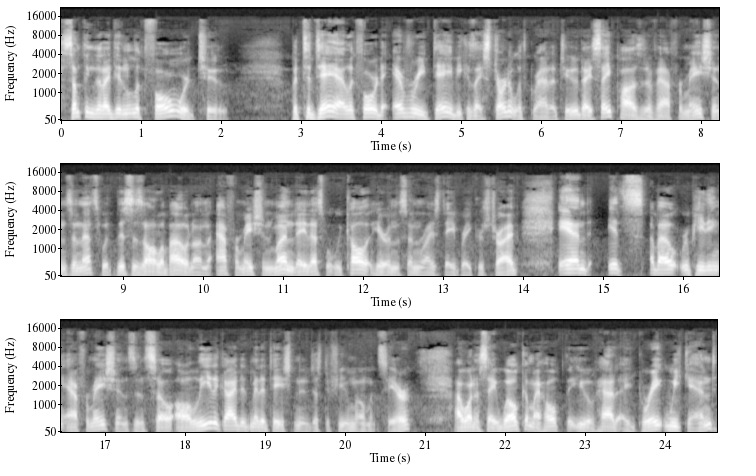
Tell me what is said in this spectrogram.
something that I didn't look forward to. But today I look forward to every day because I start it with gratitude. I say positive affirmations, and that's what this is all about on Affirmation Monday. That's what we call it here in the Sunrise Daybreakers tribe. And it's about repeating affirmations. And so I'll lead a guided meditation in just a few moments here. I want to say welcome. I hope that you have had a great weekend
